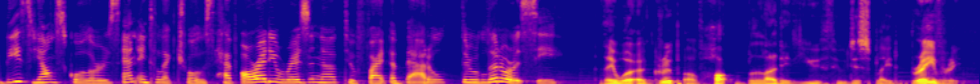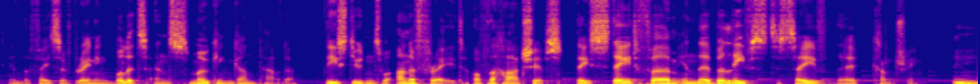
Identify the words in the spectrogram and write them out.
these young scholars and intellectuals have already risen up to fight a battle through literacy. They were a group of hot blooded youth who displayed bravery in the face of raining bullets and smoking gunpowder. These students were unafraid of the hardships. They stayed firm in their beliefs to save their country. 嗯，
